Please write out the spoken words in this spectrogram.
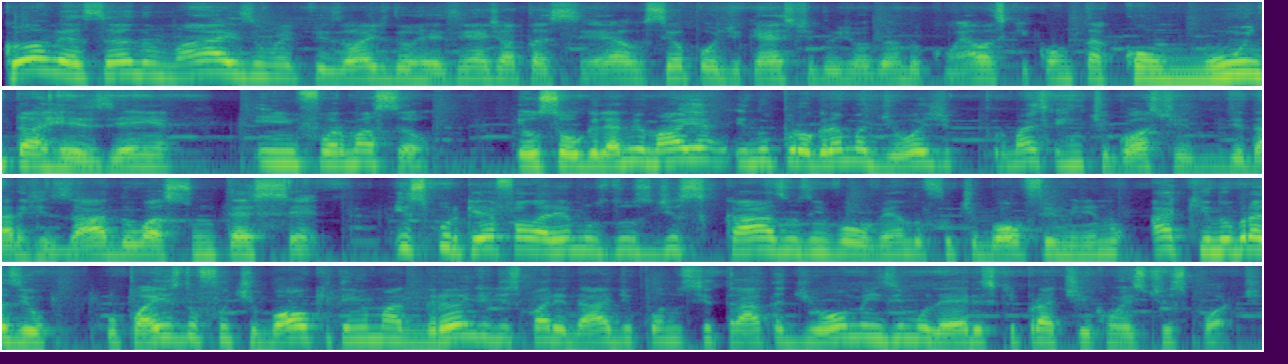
Começando mais um episódio do Resenha JCL, o seu podcast do Jogando com Elas, que conta com muita resenha e informação. Eu sou o Guilherme Maia e no programa de hoje, por mais que a gente goste de dar risada, o assunto é sério. Isso porque falaremos dos descasos envolvendo o futebol feminino aqui no Brasil, o país do futebol que tem uma grande disparidade quando se trata de homens e mulheres que praticam este esporte.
